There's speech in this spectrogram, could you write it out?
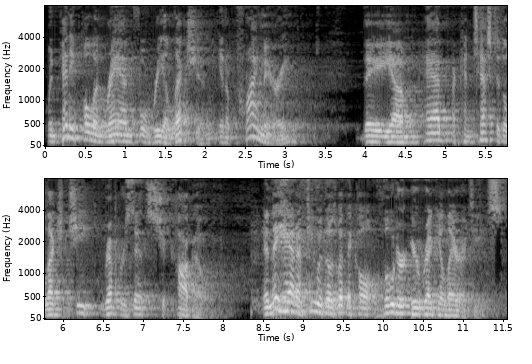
When Penny Pullen ran for re-election in a primary, they um, had a contested election. She represents Chicago. And they had a few of those, what they call voter irregularities.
